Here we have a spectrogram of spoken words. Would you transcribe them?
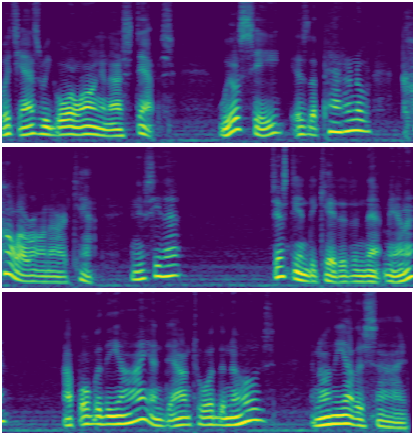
which as we go along in our steps, we'll see is the pattern of color on our cat. Can you see that? Just indicated in that manner. Up over the eye and down toward the nose and on the other side.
